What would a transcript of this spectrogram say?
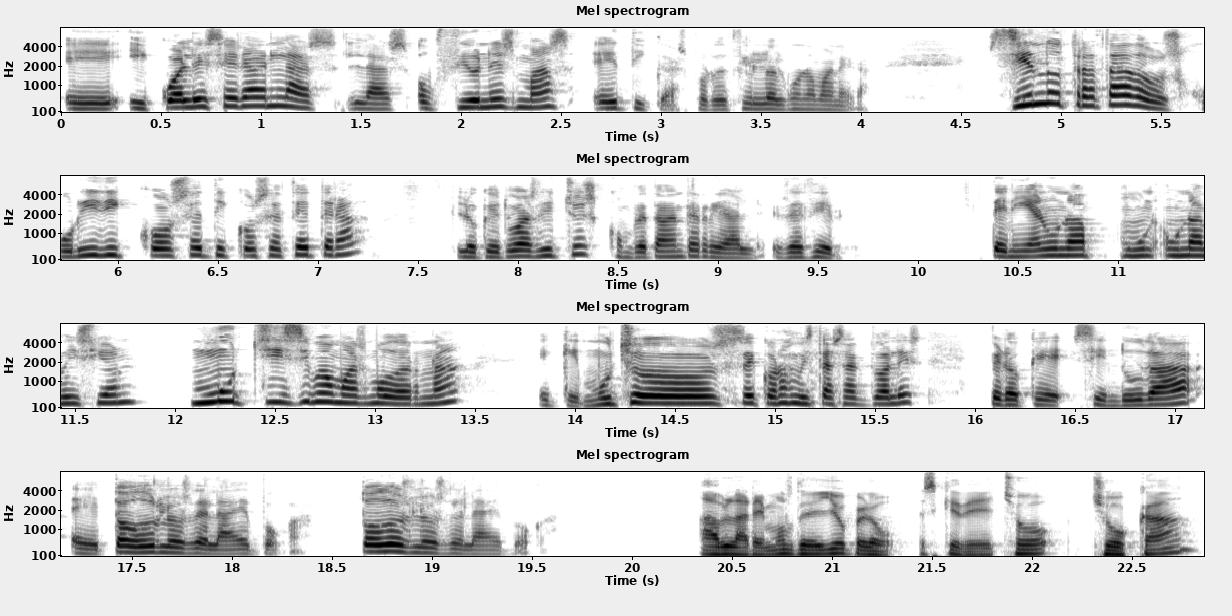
eh, y cuáles eran las, las opciones más éticas, por decirlo de alguna manera. Siendo tratados jurídicos, éticos, etcétera, lo que tú has dicho es completamente real. Es decir, tenían una, visión muchísimo más moderna eh, que muchos economistas actuales, pero que sin duda eh, todos los de la época, todos los de la época. Hablaremos de ello, pero es que de hecho choca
